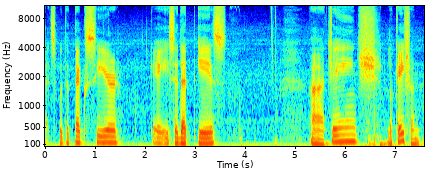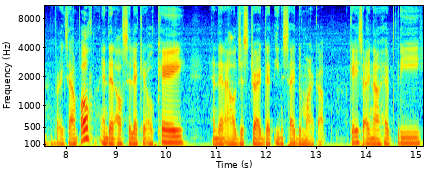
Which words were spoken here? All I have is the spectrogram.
Let's put the text here. Okay so that is uh, change location for example. And then I'll select here OK. And then I'll just drag that inside the markup. Okay so I now have three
